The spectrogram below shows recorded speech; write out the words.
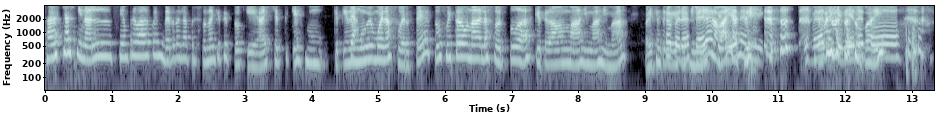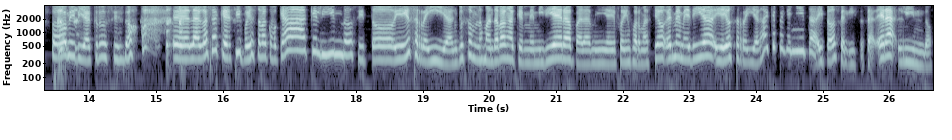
Sabes que al final siempre va a depender de la persona que te toque. Hay gente que, es, que tiene muy buena suerte. Tú fuiste una de las suertudas que te daban más y más y más. Pero hay gente que pero espera que viene mi, espérate que viene todo, todo, mi via crucis, ¿no? Eh, la cosa es que sí, pues yo estaba como que, ah, qué lindos y todo. Y ellos se reían. Incluso nos mandaban a que me midiera para mi eh, fue información. Él me medía y ellos se reían. Ay, qué pequeñita. Y todos felices. O sea, era lindo.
